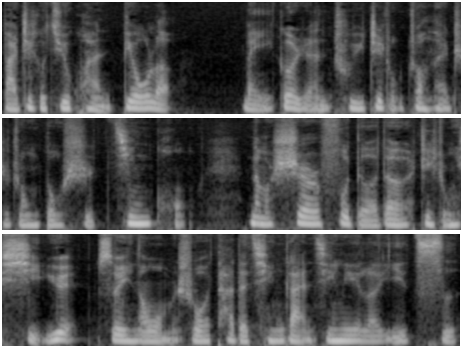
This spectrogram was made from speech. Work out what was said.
把这个巨款丢了。每一个人处于这种状态之中都是惊恐，那么失而复得的这种喜悦，所以呢，我们说他的情感经历了一次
